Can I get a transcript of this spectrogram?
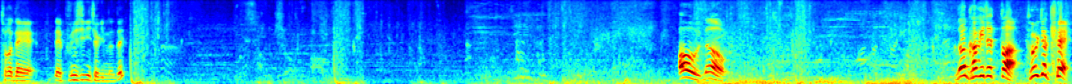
저거 내, 내 분신이 저기 있는데? 오우 노! 넌 가기 됐다! 돌격해!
